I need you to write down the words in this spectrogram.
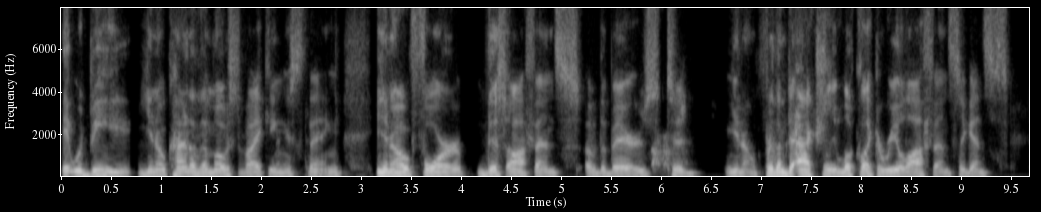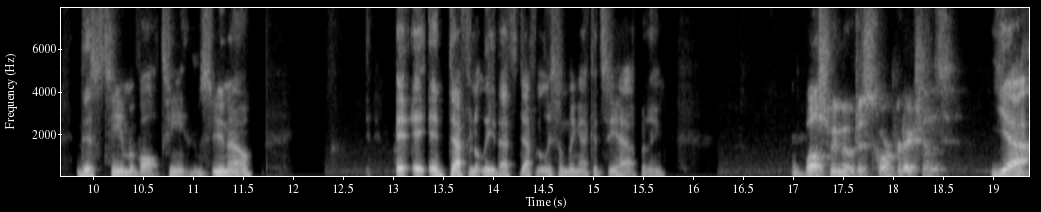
it would be, you know, kind of the most Vikings thing, you know, for this offense of the Bears to, you know, for them to actually look like a real offense against this team of all teams, you know, it, it, it definitely, that's definitely something I could see happening. Well, should we move to score predictions? Yeah,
